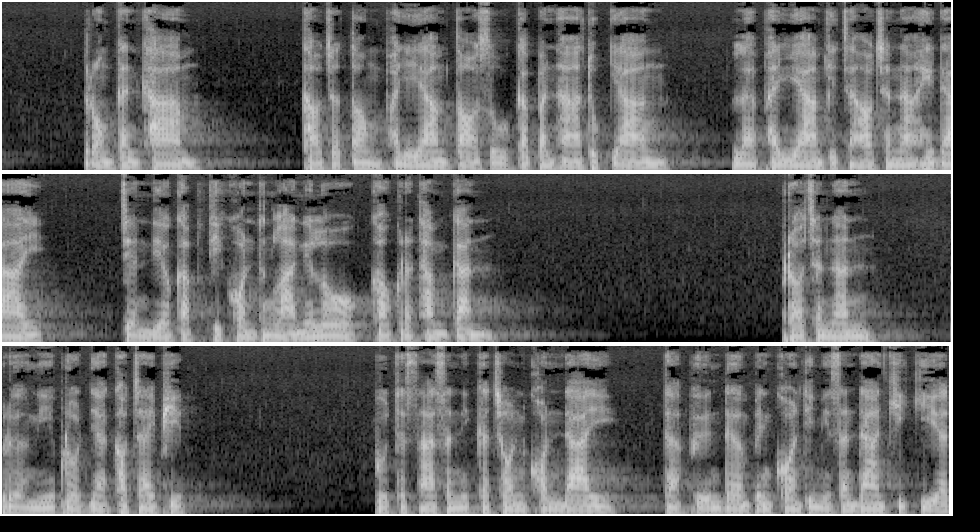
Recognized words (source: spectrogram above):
ๆ ตรงกันข้าม เขาจะต้องพยายามต่อสู้กับปัญหาทุกอย่าง และพยายามที่จะเอาชนะให้ได้ เช่นเดียวกับที่คนทั้งหลายในโลกเขากระทำกัน เพราะฉะนั้น เรื่องนี้โปรดอย่าเข้าใจผิด พุทธศาสนิกชนคนใด ถ้าพื้นเดิมเป็นคนที่มีสันดานขี้เกียจ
